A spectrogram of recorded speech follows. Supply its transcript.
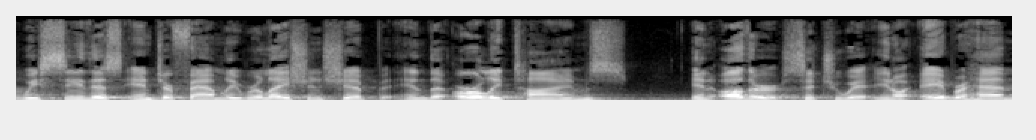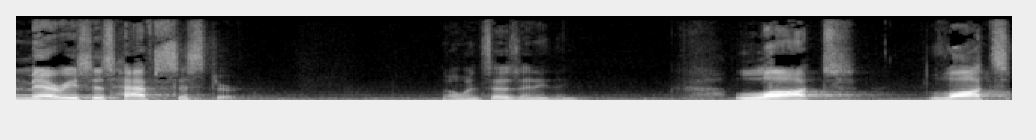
we see this interfamily relationship in the early times in other situations, you know, Abraham marries his half sister. No one says anything. Lot, Lot's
